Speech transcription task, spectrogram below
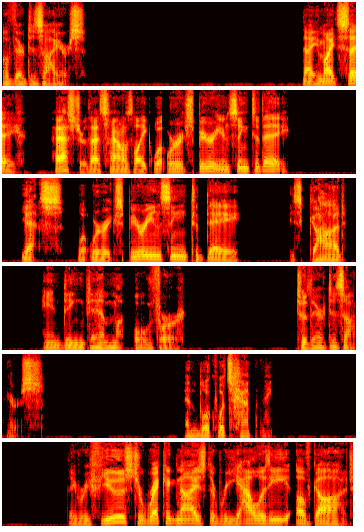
of their desires. Now, you might say, Pastor, that sounds like what we're experiencing today. Yes, what we're experiencing today is God handing them over to their desires. And look what's happening. They refuse to recognize the reality of God.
